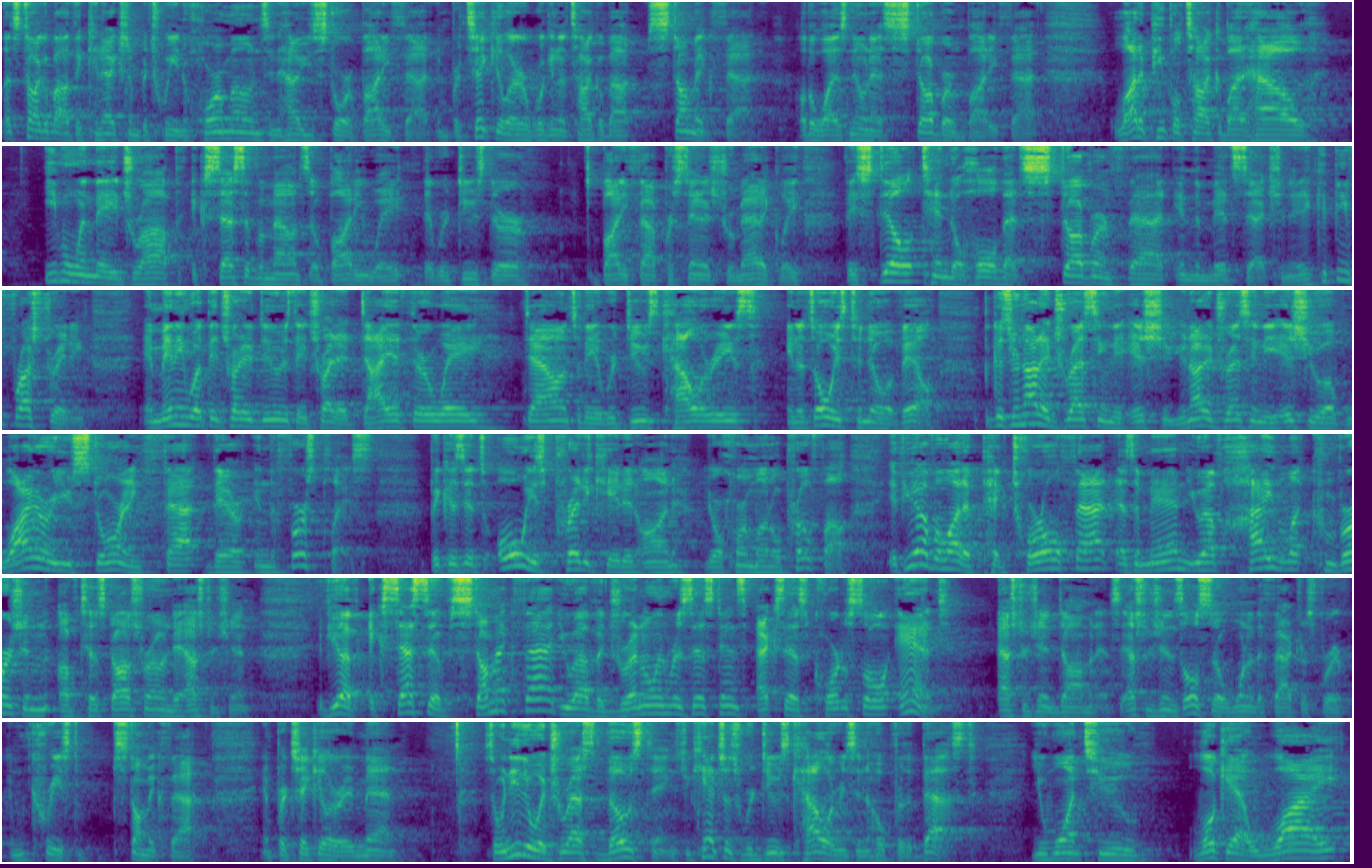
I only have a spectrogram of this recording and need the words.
Let's talk about the connection between hormones and how you store body fat. In particular, we're going to talk about stomach fat, otherwise known as stubborn body fat. A lot of people talk about how even when they drop excessive amounts of body weight, they reduce their body fat percentage dramatically, they still tend to hold that stubborn fat in the midsection. And it could be frustrating. And many what they try to do is they try to diet their way down so they reduce calories, and it's always to no avail because you're not addressing the issue. You're not addressing the issue of why are you storing fat there in the first place? Because it's always predicated on your hormonal profile. If you have a lot of pectoral fat as a man, you have high conversion of testosterone to estrogen. If you have excessive stomach fat, you have adrenaline resistance, excess cortisol, and estrogen dominance. Estrogen is also one of the factors for increased stomach fat, in particular in men. So we need to address those things. You can't just reduce calories and hope for the best. You want to look at why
